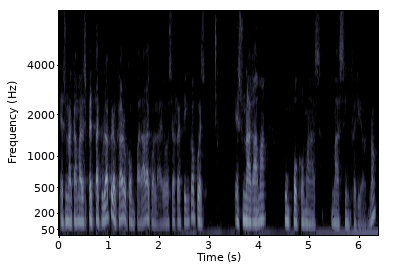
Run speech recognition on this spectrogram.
es una cámara espectacular, pero claro, comparada con la EOS R5, pues es una gama un poco más, más inferior, ¿no?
